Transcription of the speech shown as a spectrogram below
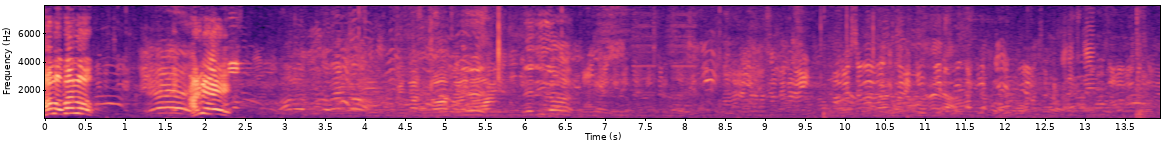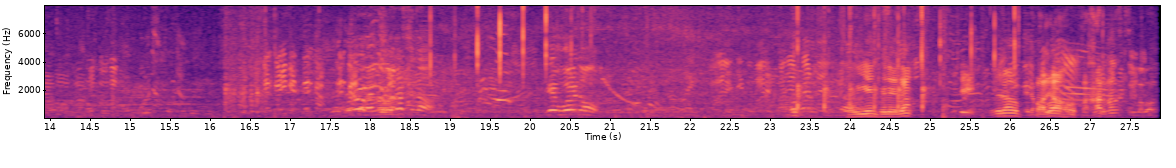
¡Vamos, vamos! ¡Arbe! Está bien, pero era, Sí. era, Era para para abajo. bajarla y para abajo.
